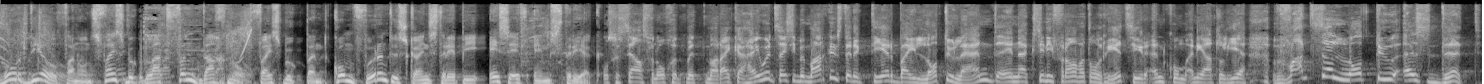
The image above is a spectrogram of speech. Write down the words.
Word deel van ons Facebookblad vandag nog facebook.com vorentoe skuinstreepie sfm streek. Ons gesels vanoggend met Marika Haywood, sy is die bemarkingsdirekteur by Lottoland en ek sien die vraag wat al reeds hier inkom in die ateljee. Wat 'n lotto is dit?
